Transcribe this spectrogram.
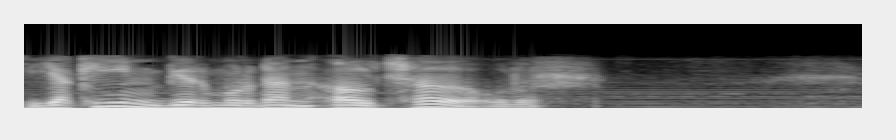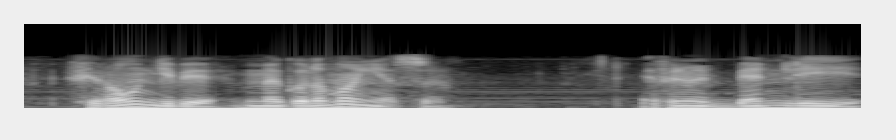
yakin bir murdan alçağı olur.'' Firavun gibi megalomanyası, efendim benliği,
